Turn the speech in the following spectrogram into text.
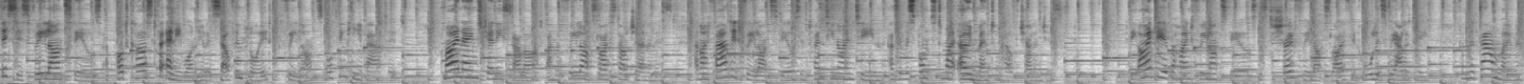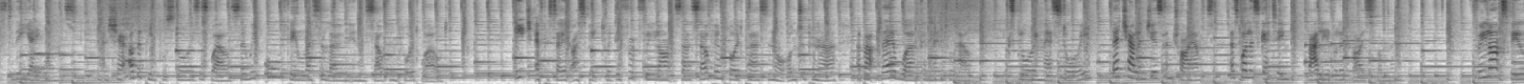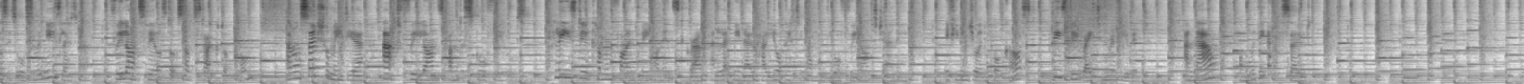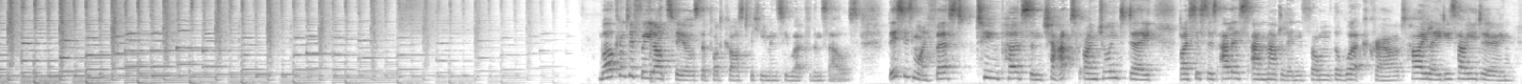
This is Freelance Feels, a podcast for anyone who is self employed, freelance, or thinking about it. My name's Jenny Stallard. I'm a freelance lifestyle journalist, and I founded Freelance Feels in 2019 as a response to my own mental health challenges. The idea behind Freelance Feels is to show freelance life in all its reality, from the down moments to the yay ones, and share other people's stories as well so we all feel less alone in the self employed world. Episode, I speak to a different freelancer, self employed person, or entrepreneur about their work and mental health, exploring their story, their challenges and triumphs, as well as getting valuable advice from them. Freelance Feels is also a newsletter, freelancefeels.substack.com, and on social media at freelance underscore feels. Please do come and find me on Instagram and let me know how you're getting on with your freelance journey. If you enjoy the podcast, please do rate and review it. And now, on with the episode. Welcome to Freelance Feels, the podcast for humans who work for themselves. This is my first two person chat. I'm joined today by sisters Alice and Madeline from the Work Crowd. Hi, ladies, how are you doing?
